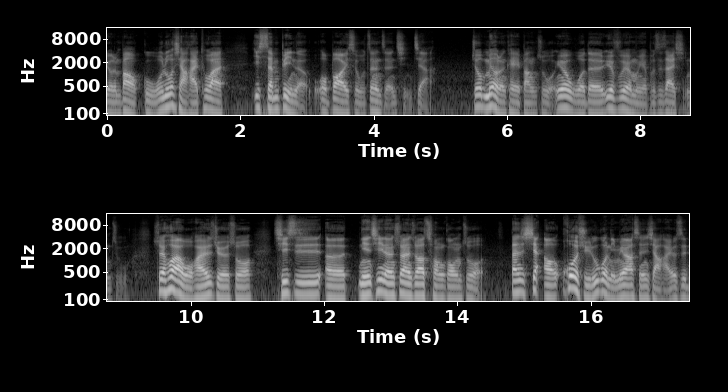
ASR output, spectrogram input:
有人帮我顾。我如果小孩突然一生病了，我不好意思，我真的只能请假，就没有人可以帮助我，因为我的岳父岳母也不是在新竹，所以后来我还是觉得说，其实呃，年轻人虽然说要冲工作，但是下哦，或许如果你没有要生小孩，又是。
